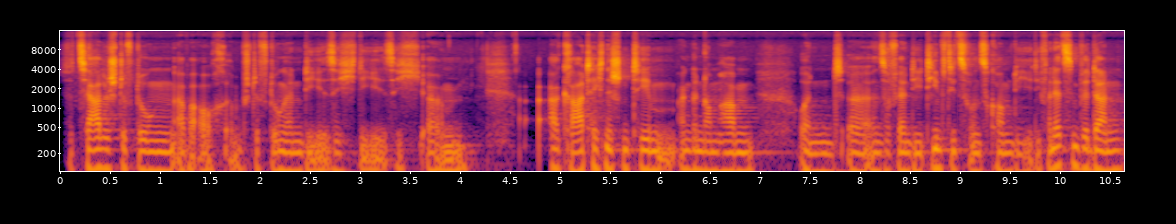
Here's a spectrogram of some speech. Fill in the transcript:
soziale Stiftungen, aber auch ähm, Stiftungen, die sich, die sich ähm, agrartechnischen Themen angenommen haben. Und äh, insofern die Teams, die zu uns kommen, die, die vernetzen wir dann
